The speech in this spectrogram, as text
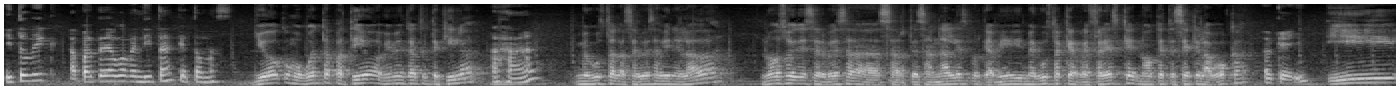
¿Y tú, Vic, aparte de agua bendita, qué tomas? Yo, como buen tapatío, a mí me encanta el tequila. Ajá. Me gusta la cerveza bien helada. No soy de cervezas artesanales porque a mí me gusta que refresque, no que te seque la boca. Ok. Y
